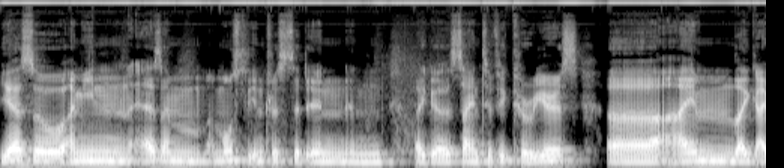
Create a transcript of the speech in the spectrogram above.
Yeah, so I mean, as I'm mostly interested in in like uh, scientific careers, uh, I'm like I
